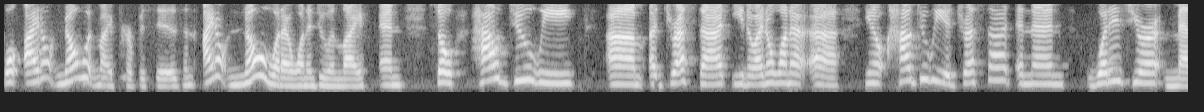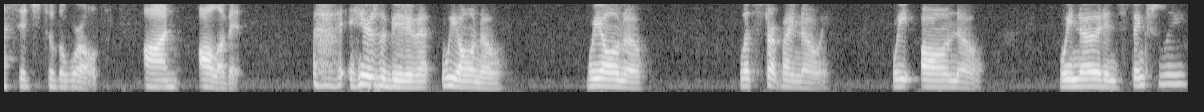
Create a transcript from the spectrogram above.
well I don't know what my purpose is and I don't know what I want to do in life and so how do we um, address that? You know I don't want to uh, you know how do we address that? And then what is your message to the world on all of it here's the beauty of it. We all know. We all know. Let's start by knowing. We all know. We know it instinctually.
